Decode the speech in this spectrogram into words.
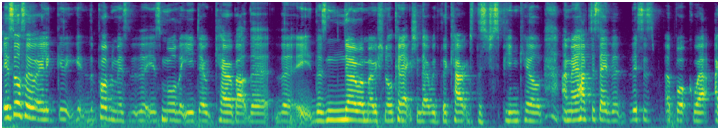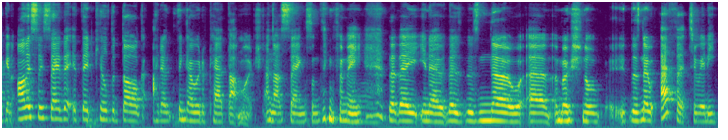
It's also the problem is that it's more that you don't care about the the. There's no emotional connection there with the character that's just being killed. I mean, I have to say that this is a book where I can honestly say that if they'd killed the dog, I don't think I would have cared that much, and that's saying something for me. Mm. That they, you know, there's there's no um, emotional, there's no effort to really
